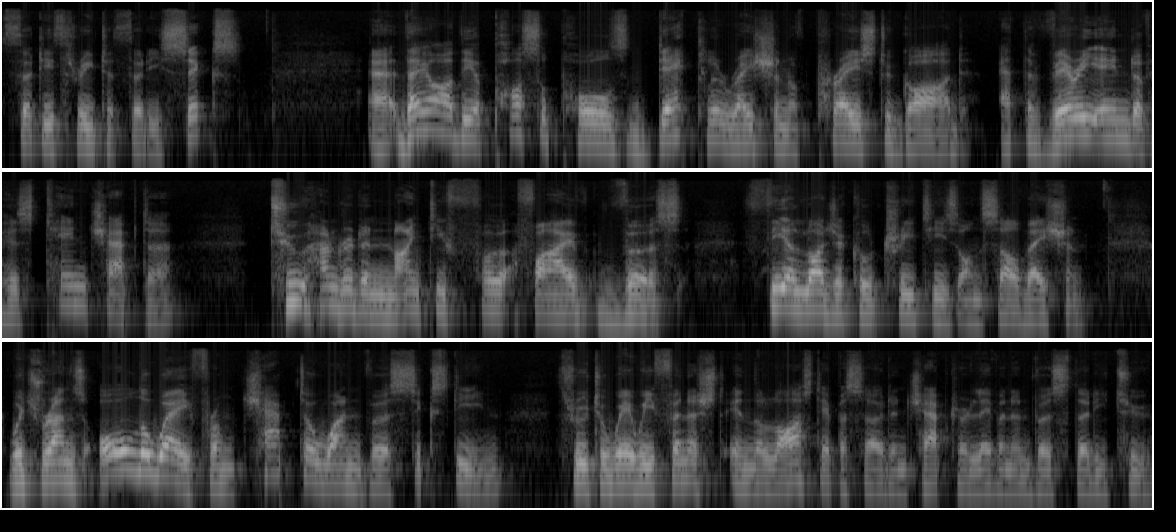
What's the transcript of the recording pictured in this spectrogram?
33 to 36. Uh, they are the Apostle Paul's declaration of praise to God at the very end of his 10 chapter, 295 verse theological treatise on salvation, which runs all the way from chapter 1, verse 16 through to where we finished in the last episode in chapter 11 and verse 32.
